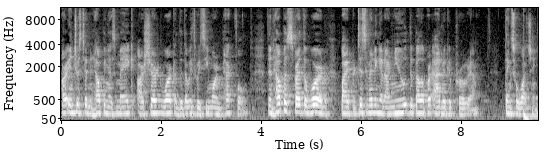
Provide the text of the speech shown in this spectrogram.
are interested in helping us make our shared work at the W3C more impactful, then help us spread the word by participating in our new Developer Advocate Program. Thanks for watching.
